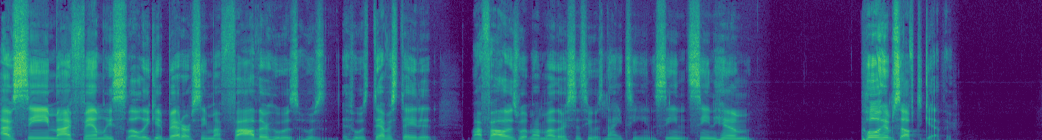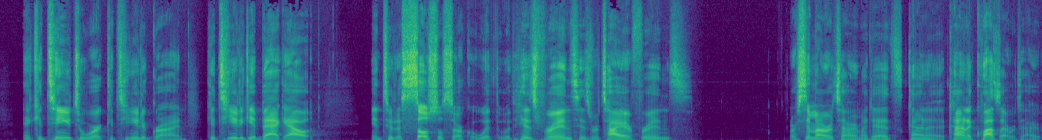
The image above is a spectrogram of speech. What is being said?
I've seen my family slowly get better. I've seen my father, who was who was who was devastated. My father was with my mother since he was 19. Seen seen him pull himself together and continue to work, continue to grind, continue to get back out into the social circle with with his friends, his retired friends, or semi-retired. My dad's kind of kind of quasi-retired.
